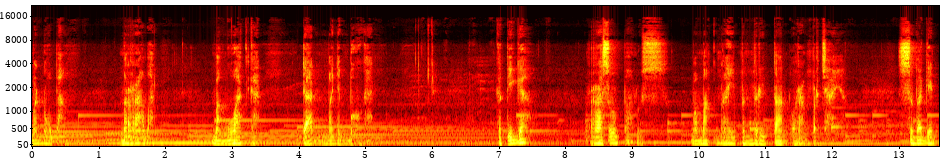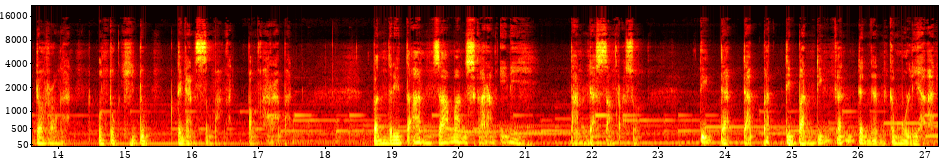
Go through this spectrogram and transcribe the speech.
menopang, merawat, menguatkan, dan menyembuhkan. Ketiga, Rasul Paulus memaknai penderitaan orang percaya sebagai dorongan untuk hidup dengan semangat pengharapan. Penderitaan zaman sekarang ini, tanda sang rasul, tidak dapat dibandingkan dengan kemuliaan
